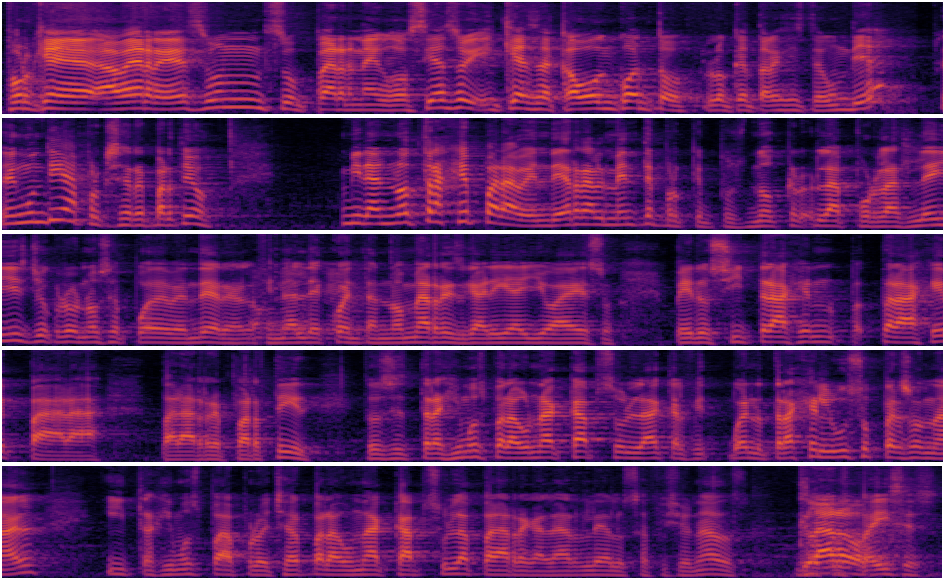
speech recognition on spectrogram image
Porque, a ver, es un super negociazo. ¿Y qué? ¿Se acabó en cuánto lo que trajiste? ¿Un día? En un día, porque se repartió. Mira, no traje para vender realmente porque pues no la- por las leyes yo creo no se puede vender. Al final de cuentas no me arriesgaría yo a eso. Pero sí traje, traje para, para repartir. Entonces trajimos para una cápsula, que al fin- bueno, traje el uso personal y trajimos para aprovechar para una cápsula para regalarle a los aficionados de Claro. otros países.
